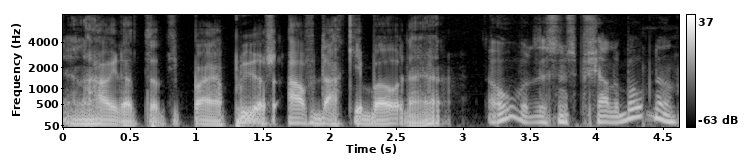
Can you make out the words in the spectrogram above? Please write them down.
En dan hou je dat, dat die paraplu als afdakje boven. Nou ja. Oh, wat is een speciale boom dan?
